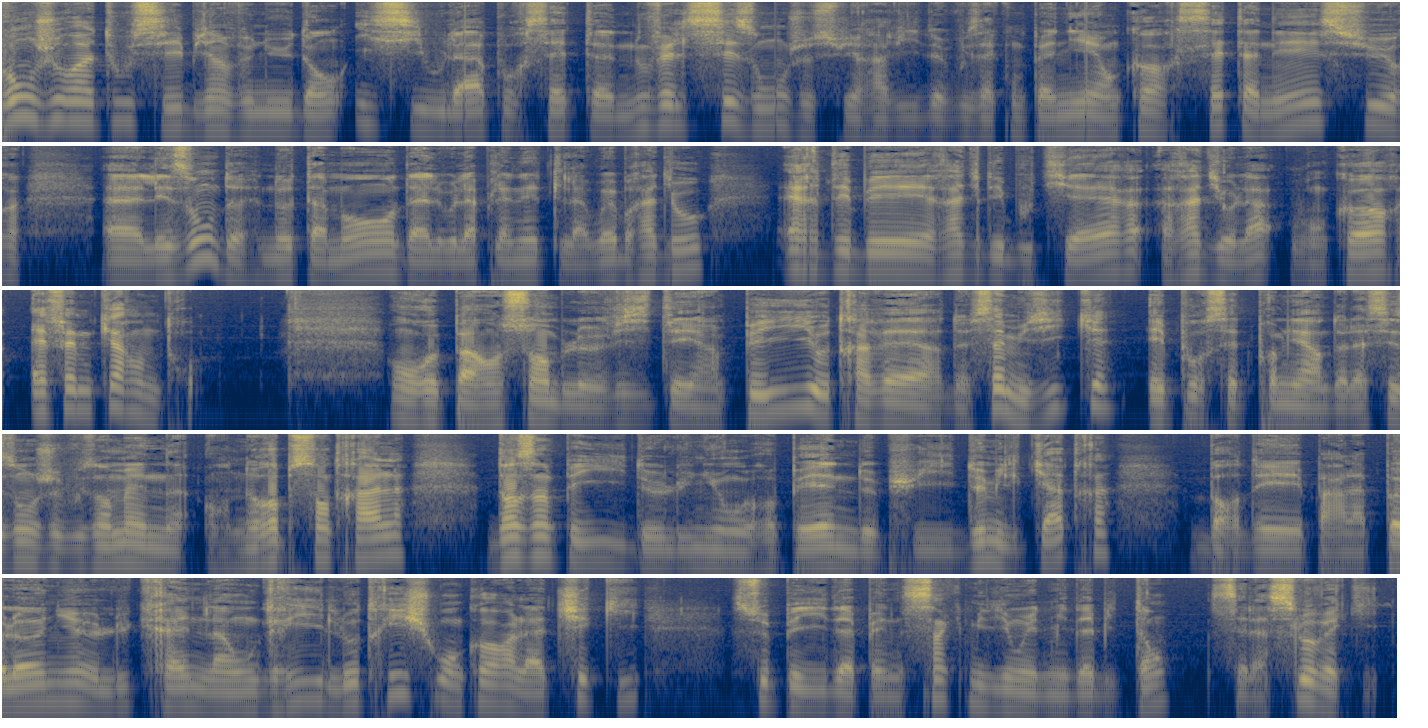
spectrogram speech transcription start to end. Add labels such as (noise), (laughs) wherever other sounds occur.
Bonjour à tous et bienvenue dans Ici ou là pour cette nouvelle saison. Je suis ravi de vous accompagner encore cette année sur euh, les ondes, notamment d'Allo la planète, la web radio, RDB, Radio des Boutières, Radiola ou encore FM 43. On repart ensemble visiter un pays au travers de sa musique, et pour cette première de la saison, je vous emmène en Europe centrale, dans un pays de l'Union européenne depuis 2004, bordé par la Pologne, l'Ukraine, la Hongrie, l'Autriche ou encore la Tchéquie. Ce pays d'à peine 5 millions et demi d'habitants, c'est la Slovaquie.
